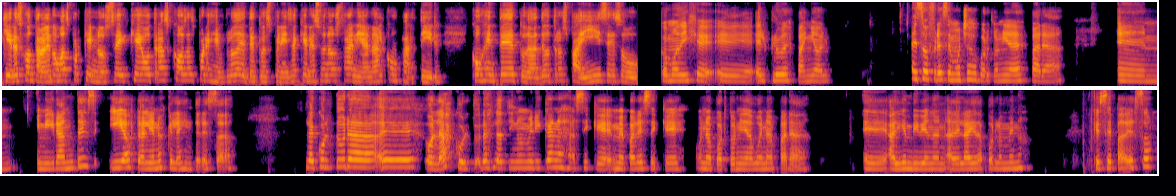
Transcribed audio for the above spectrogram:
Quieres contar algo más, porque no sé qué otras cosas, por ejemplo, de, tu experiencia que eres una australiana al compartir con gente de tu edad de otros países o... Como dije, eh, el Club Español. Eso ofrece muchas oportunidades para em, inmigrantes y australianos que les interesa la cultura eh, o las culturas latinoamericanas, así que me parece que es una oportunidad buena para eh, alguien viviendo en Adelaida, por lo menos, que sepa de eso.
